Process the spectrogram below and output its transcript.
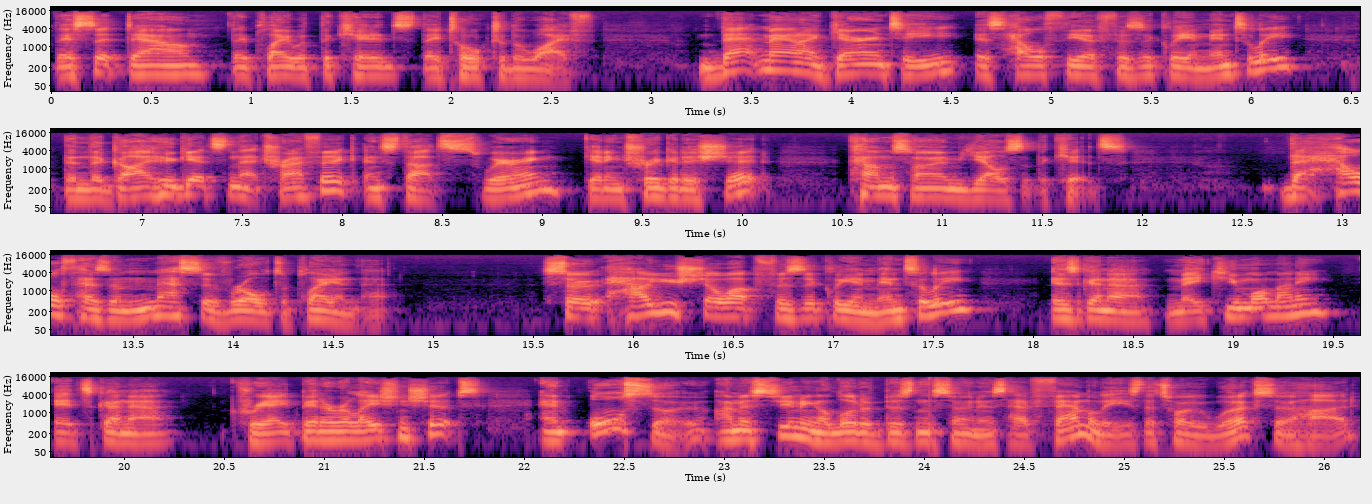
they sit down, they play with the kids, they talk to the wife. That man, I guarantee, is healthier physically and mentally than the guy who gets in that traffic and starts swearing, getting triggered as shit, comes home, yells at the kids. The health has a massive role to play in that. So, how you show up physically and mentally is to make you more money. It's to create better relationships. And also, I'm assuming a lot of business owners have families. That's why we work so hard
